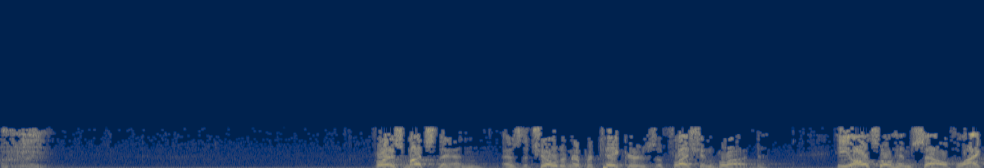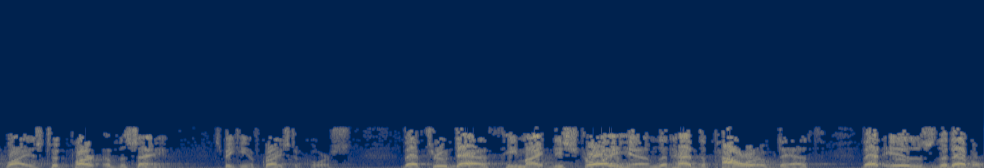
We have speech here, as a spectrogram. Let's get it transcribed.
For as much then as the children are partakers of flesh and blood, he also himself likewise took part of the same, speaking of Christ, of course, that through death he might destroy him that had the power of death, that is, the devil,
